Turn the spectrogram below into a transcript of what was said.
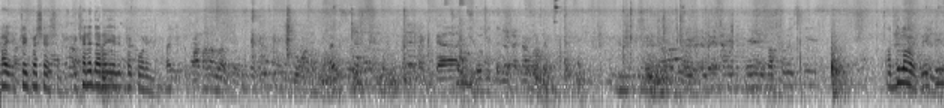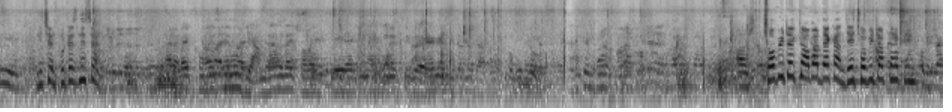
ভাই, একটু পাশে আসেন। এখানে দাঁড়াই একটা করেন। আব্দুল্লাহ ভাই, দেখি, নিচ্ছেন ফুটেজ নিচ্ছেন? আর ছবিটা একটু আবার দেখান, যে ছবিটা আপনারা প্রিন্ট করেছেন।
